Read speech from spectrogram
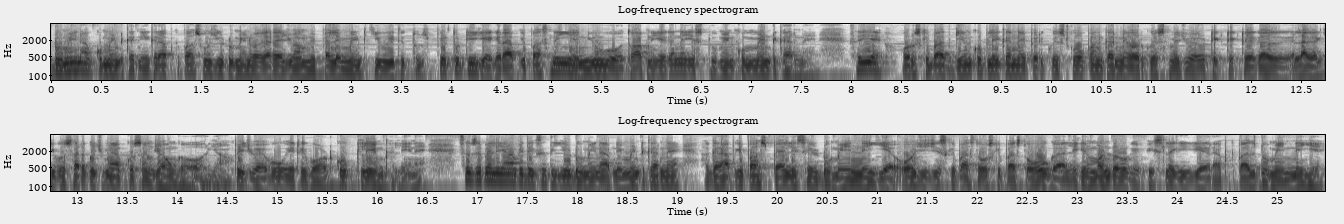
डोमेन आपको मिंट करनी है। अगर आपके पास वो जो डोमेन वगैरह है, जो हमने पहले मिंट की हुई थी तो फिर तो ठीक है। अगर आपके पास नहीं है न्यू हो तो आपने क्या करना है, इस डोमेन को मिंट करना है। सही है? और उसके बाद गेम को प्ले करना है, फिर रिक्वेस्ट को ओपन करना है, और रिक्वेस्ट में जो है वो टिक टिक लगा कि वो सारा कुछ मैं आपको समझाऊँगा, और यहाँ पे जो है वो रिवॉर्ड को क्लेम कर लेना है। सबसे पहले यहाँ पे देख सकते हैं, ये डोमेन आपने मिंट करना है। अगर आपके पास पहले से डोमेन नहीं है। और जी जिसके पास तो उसके पास तो होगा, लेकिन वन डॉलर की फ़ीस लगेगी अगर आपके पास डोमेन नहीं है।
